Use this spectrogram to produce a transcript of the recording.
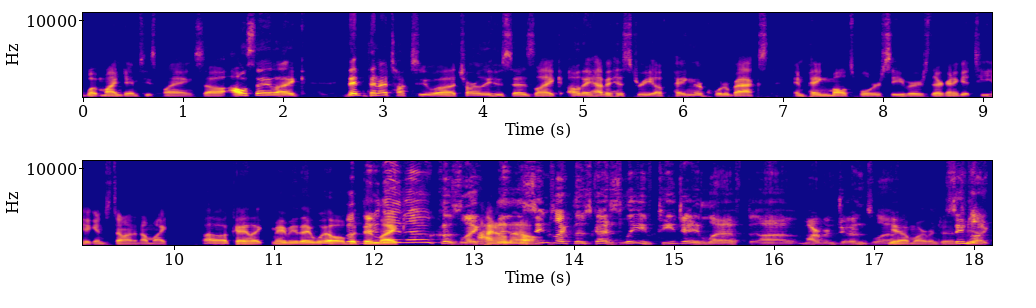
what mind games he's playing. So I'll say like. Then, then I talked to uh, Charlie, who says like, "Oh, they have a history of paying their quarterbacks and paying multiple receivers. They're going to get T Higgins done." And I'm like, "Oh, okay, like maybe they will." But, But, then do like, they though? Because like I don't it, know. it seems like those guys leave. TJ left. Uh, Marvin Jones left. yeah, Marvin Jones. seems yeah. like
